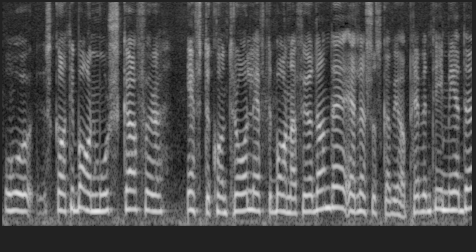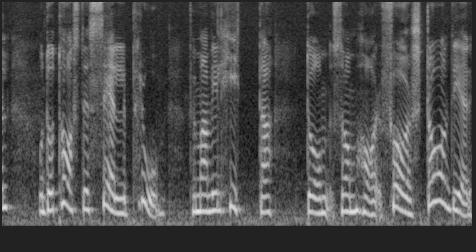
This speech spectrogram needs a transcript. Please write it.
och ska till barnmorska för efterkontroll efter barnafödande eller så ska vi ha preventivmedel. Och då tas det cellprov för man vill hitta de som har förstadier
